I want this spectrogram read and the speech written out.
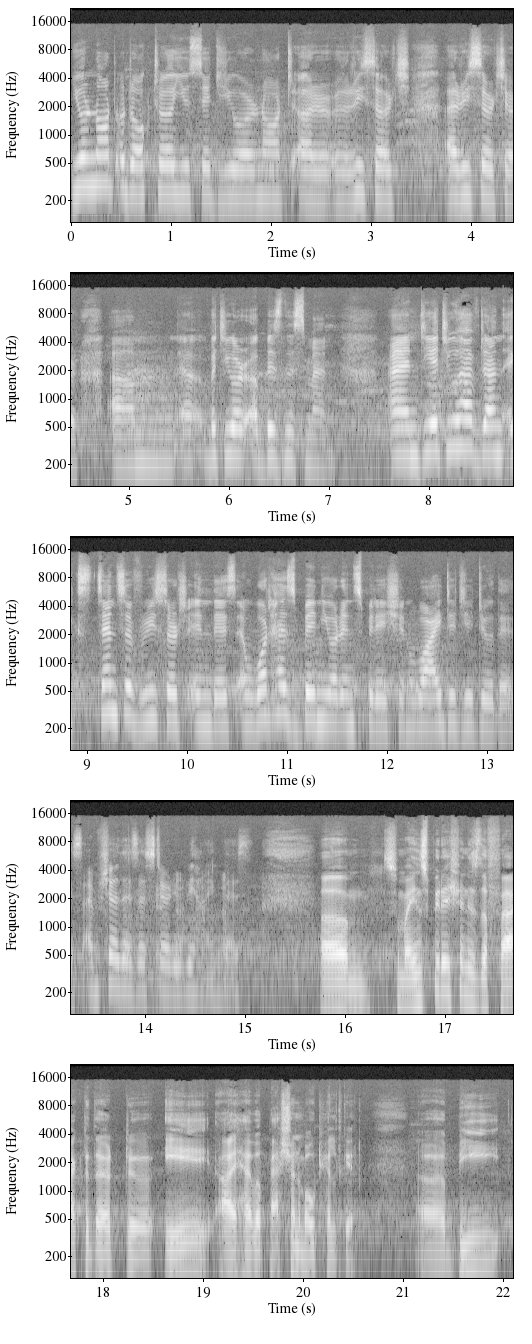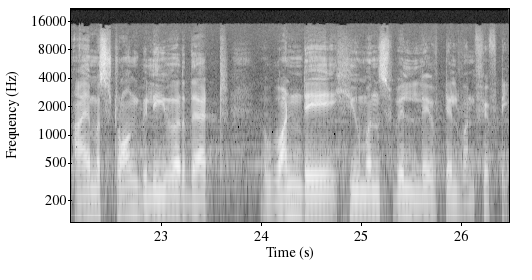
You're not a doctor. You said you're not a research a researcher, um, uh, but you're a businessman. And yet you have done extensive research in this. And what has been your inspiration? Why did you do this? I'm sure there's a story behind this. Um, so my inspiration is the fact that uh, a I have a passion about healthcare. Uh, B I am a strong believer that one day humans will live till 150.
